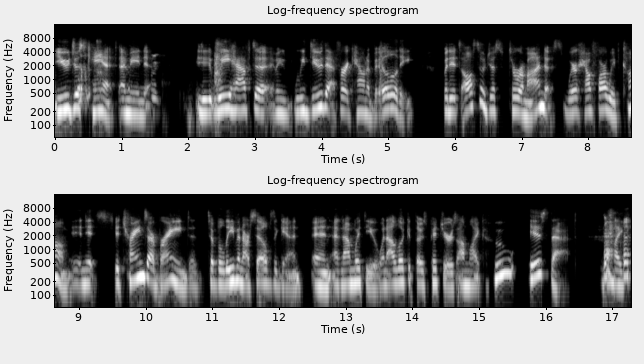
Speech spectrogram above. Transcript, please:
you just can't. I mean, y- we have to. I mean, we do that for accountability, but it's also just to remind us where how far we've come, and it's it trains our brain to to believe in ourselves again. And and I'm with you. When I look at those pictures, I'm like, who is that? Like,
